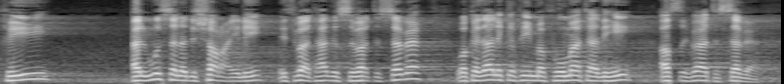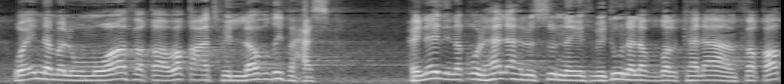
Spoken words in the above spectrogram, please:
في المستند الشرعي لإثبات هذه الصفات السبع وكذلك في مفهومات هذه الصفات السبع. وإنما الموافقة وقعت في اللفظ فحسب. حينئذ نقول هل أهل السنة يثبتون لفظ الكلام فقط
